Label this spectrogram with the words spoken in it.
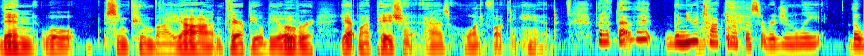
then we'll sing kumbaya and therapy will be over yet my patient has one fucking hand. But that, that when you talked about this originally, the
